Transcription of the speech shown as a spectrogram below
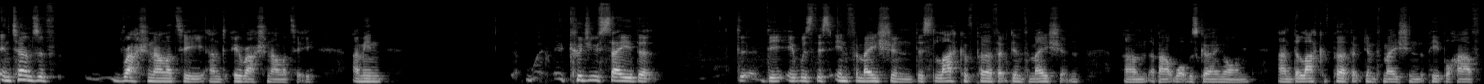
in terms of rationality and irrationality, I mean, could you say that the, the it was this information, this lack of perfect information um, about what was going on, and the lack of perfect information that people have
